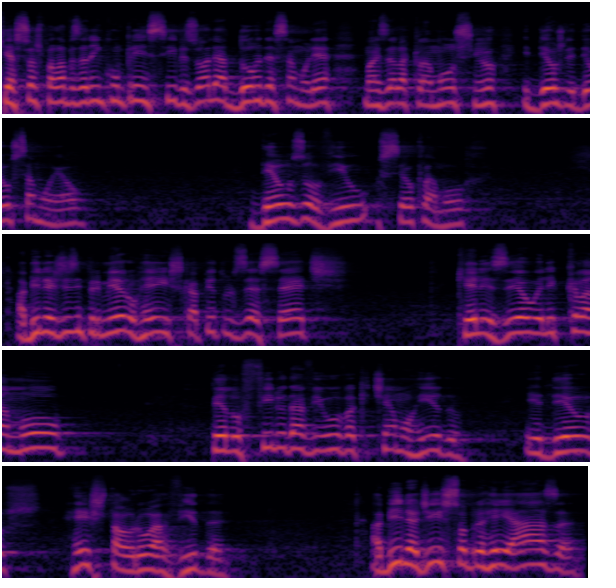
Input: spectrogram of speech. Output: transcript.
que as suas palavras eram incompreensíveis. Olha a dor dessa mulher, mas ela clamou ao Senhor e Deus lhe deu Samuel. Deus ouviu o seu clamor. A Bíblia diz em 1 Reis, capítulo 17, que Eliseu, ele clamou pelo filho da viúva que tinha morrido, e Deus restaurou a vida. A Bíblia diz sobre o rei Asa,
